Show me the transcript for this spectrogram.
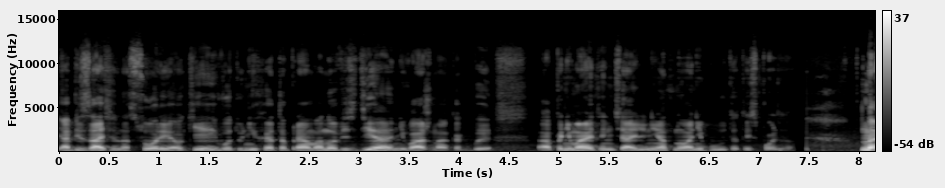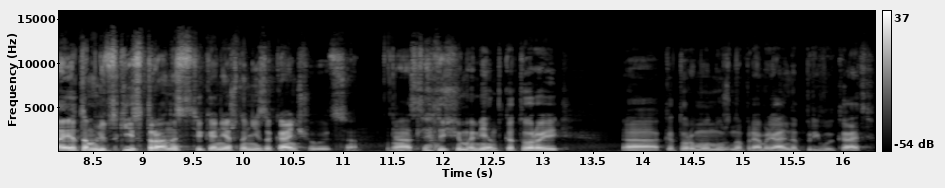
обязательно, сори, окей, вот у них это прям, оно везде, неважно, как бы, а, понимают они тебя или нет, но они будут это использовать. На этом людские странности, конечно, не заканчиваются. А следующий момент, который, а, к которому нужно прям реально привыкать,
